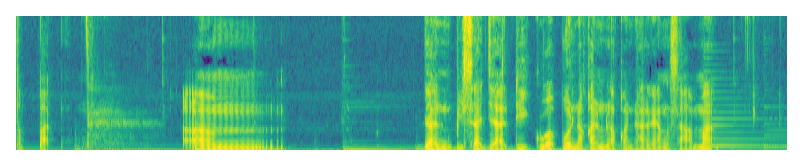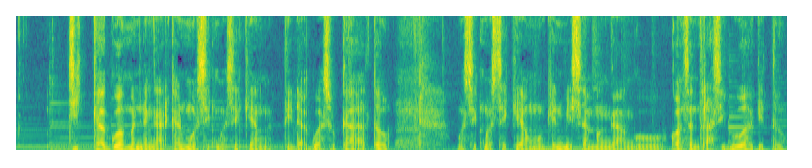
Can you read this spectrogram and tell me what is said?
tepat. Um, dan bisa jadi gue pun akan melakukan hal yang sama jika gue mendengarkan musik-musik yang tidak gue suka atau musik-musik yang mungkin bisa mengganggu konsentrasi gue gitu.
